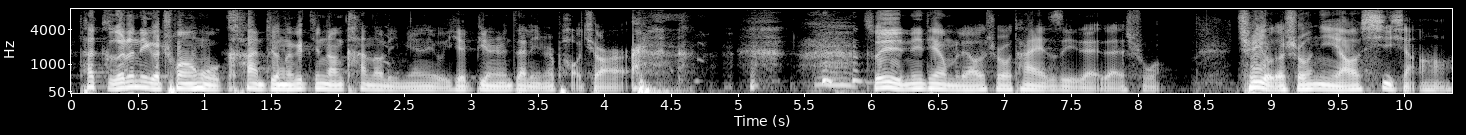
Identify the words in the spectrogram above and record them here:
他隔着那个窗户看，就能够经常看到里面有一些病人在里面跑圈儿。所以那天我们聊的时候，他也自己在在说，其实有的时候你要细想哈，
